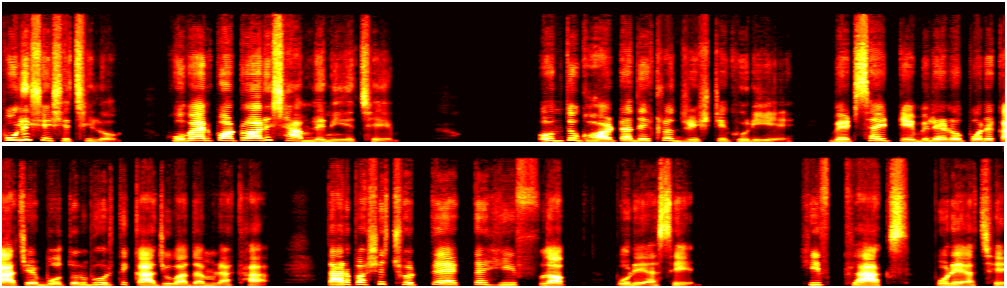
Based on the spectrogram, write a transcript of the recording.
পুলিশ এসেছিল, হুমায়ুন পটোয়ারি সামলে নিয়েছে। অন্তু ঘরটা দেখল দৃষ্টি ঘুরিয়ে। বেডসাইড টেবিলের ওপরে কাচের বোতল ভর্তি কাজু বাদাম রাখা। তার পাশে ছোট্ট একটা হিপ ফ্লপ পড়ে আছে। হিপ ফ্লাক্স পড়ে আছে।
